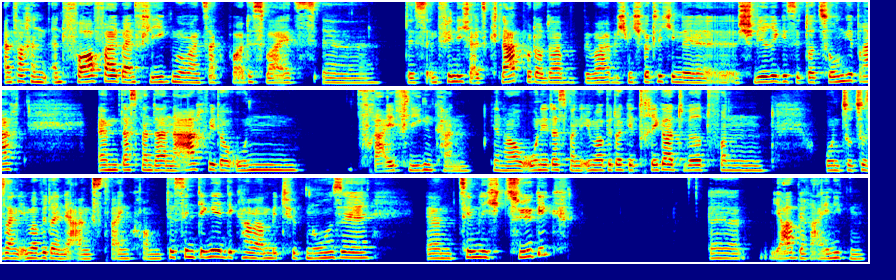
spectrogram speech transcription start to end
einfach ein, ein Vorfall beim Fliegen, wo man sagt, boah, das war jetzt, äh, das empfinde ich als knapp oder da habe ich mich wirklich in eine schwierige Situation gebracht, ähm, dass man danach wieder unfrei fliegen kann. Genau, ohne dass man immer wieder getriggert wird von und sozusagen immer wieder in eine Angst reinkommt. Das sind Dinge, die kann man mit Hypnose ähm, ziemlich zügig äh, ja bereinigen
